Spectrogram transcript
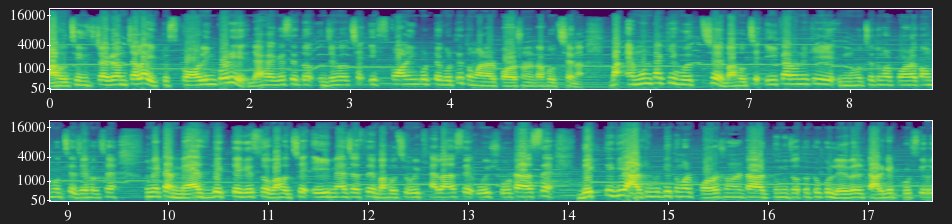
বা হচ্ছে ইনস্টাগ্রাম চালাই, একটু স্ক্রলিং করি। দেখা গেছে তো, যে হচ্ছে স্ক্রলিং করতে করতে তোমার আর পড়াশোনাটা হচ্ছে না। বা এমনটা কি হচ্ছে? বা হচ্ছে এই কারণে কি হচ্ছে তোমার পড়া কম হচ্ছে? যে হচ্ছে, তুমি একটা ম্যাচ দেখতে গেছো বা হচ্ছে এই ম্যাচ আছে বা হচ্ছে ওই খেলা আছে, ওই শোটা আছে দেখতে গিয়ে আলটিমেটলি তোমার পড়াশোনাটা আর তুমি যতটুকু লেভেল টার্গেট করছিল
